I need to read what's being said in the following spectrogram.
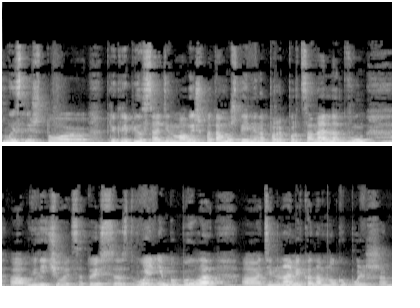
мысли, что прикрепился один малыш, потому что именно пропорционально двум а, увеличивается. То есть с двойней бы была а, динамика намного больше.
